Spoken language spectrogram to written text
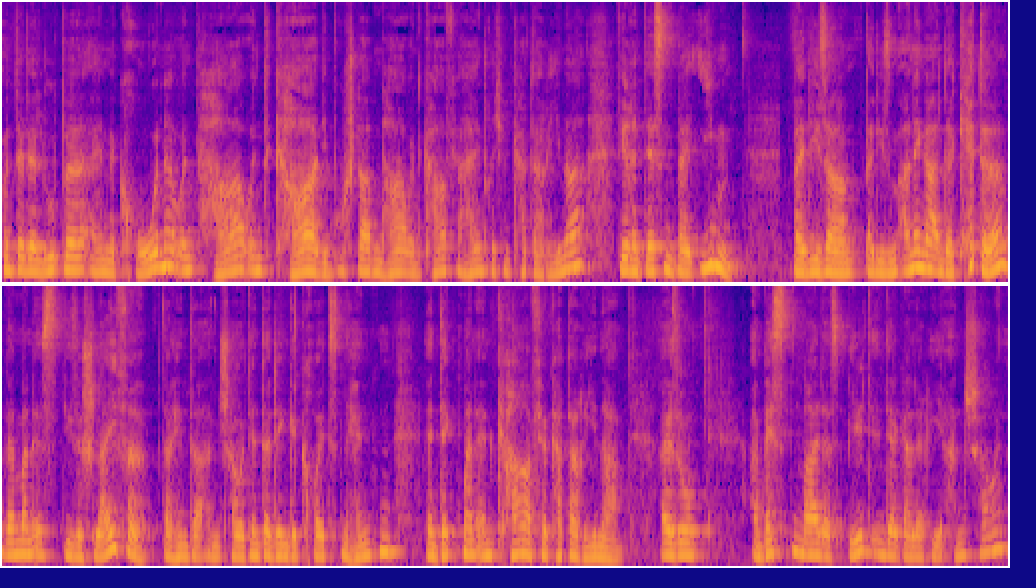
unter der Lupe eine Krone und H und K, die Buchstaben H und K für Heinrich und Katharina, währenddessen bei ihm, bei, dieser, bei diesem Anhänger an der Kette, wenn man es diese Schleife dahinter anschaut, hinter den gekreuzten Händen, entdeckt man ein K für Katharina. Also am besten mal das Bild in der Galerie anschauen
